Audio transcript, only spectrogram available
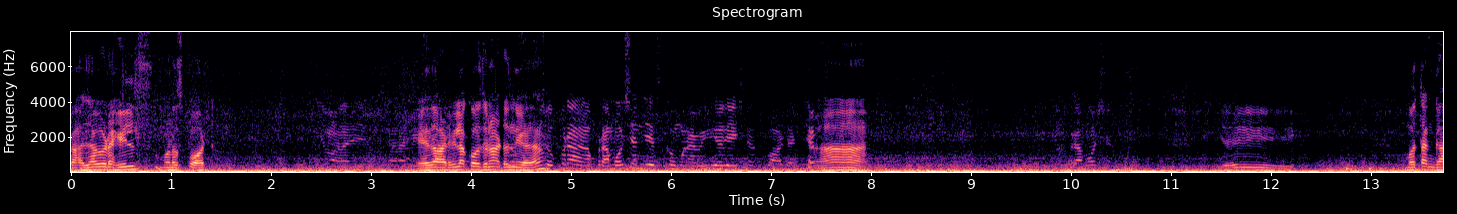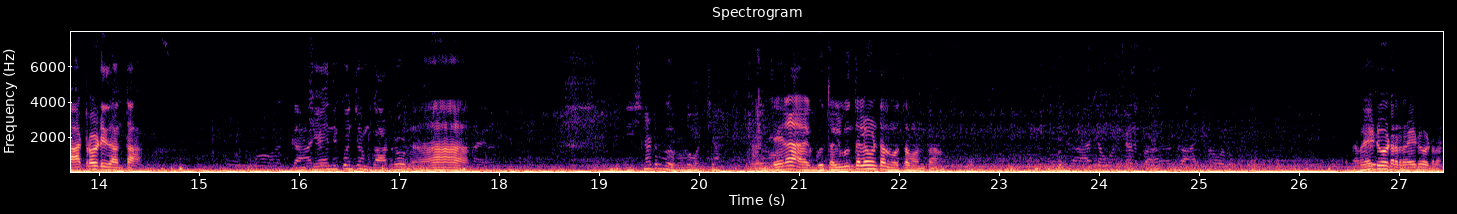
కాజాగూడ హిల్స్ మన స్పాట్. ఏదో అడవిలో కోతున్నట్టుంది కదా. ప్రమోషన్ చేసుకో మన వీడియో చేసిన స్పాట్ అని చెప్పి. ఆ, ప్రమోషన్. ఏయ్. మొత్తం ఘాట్ రోడ్ ఇదంతా. కొంచెం ఘాట్ రోడ్. అంతేనా? గుత్తలు గుంతలే ఉంటుంది మొత్తం అంతా. రైట్ ఓటర్ రైట్ ఓటర్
